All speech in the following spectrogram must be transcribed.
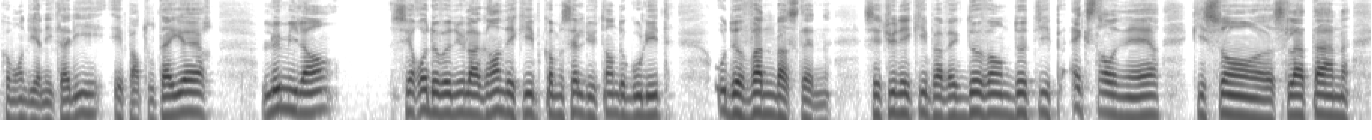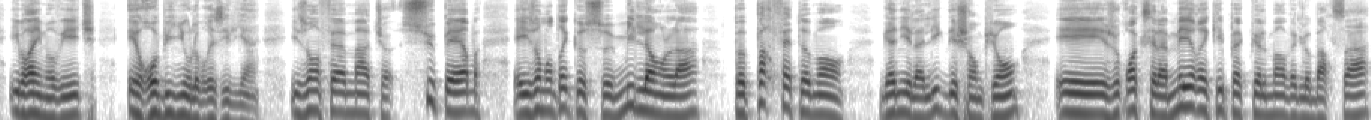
comme on dit en Italie et partout ailleurs, le Milan, c'est redevenu la grande équipe comme celle du temps de Goulit ou de Van Basten. C'est une équipe avec devant deux types extraordinaires qui sont Slatan euh, Ibrahimovic et Robinho le Brésilien. Ils ont fait un match superbe et ils ont montré que ce Milan-là peut parfaitement gagner la Ligue des Champions et je crois que c'est la meilleure équipe actuellement avec le Barça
